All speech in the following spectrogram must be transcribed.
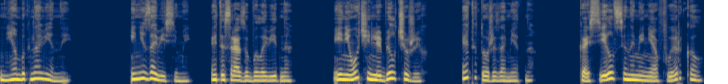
необыкновенный и независимый. Это сразу было видно. И не очень любил чужих. Это тоже заметно. Косился на меня, фыркал.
